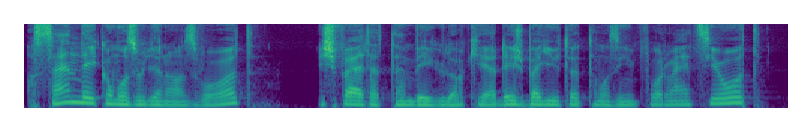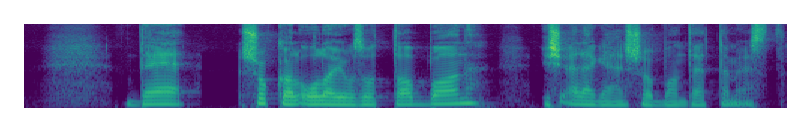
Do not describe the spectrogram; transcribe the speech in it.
A szándékom az ugyanaz volt, és feltettem végül a kérdést, begyűjtöttem az információt, de sokkal olajozottabban és elegánsabban tettem ezt.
